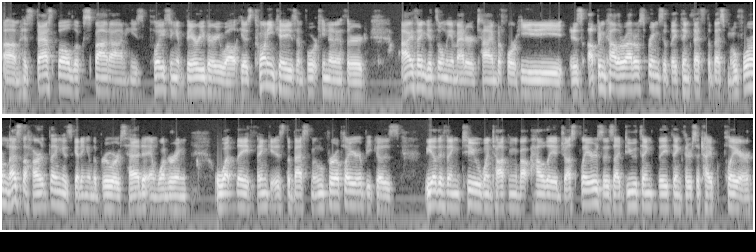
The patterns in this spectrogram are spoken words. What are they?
Um, his fastball looks spot on. He's placing it very, very well. He has 20 Ks and 14 and a third. I think it's only a matter of time before he is up in Colorado Springs if they think that's the best move for him. That's the hard thing is getting in the Brewers' head and wondering what they think is the best move for a player because – the other thing too when talking about how they adjust players is I do think they think there's a type of player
